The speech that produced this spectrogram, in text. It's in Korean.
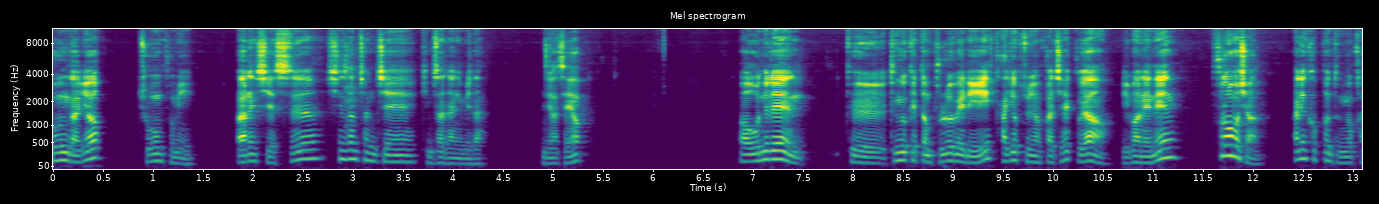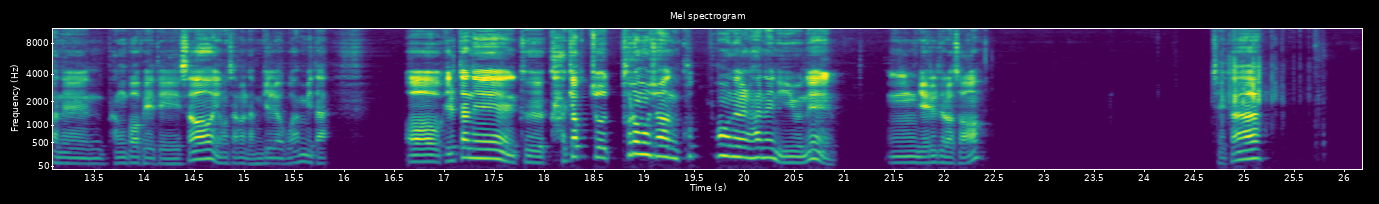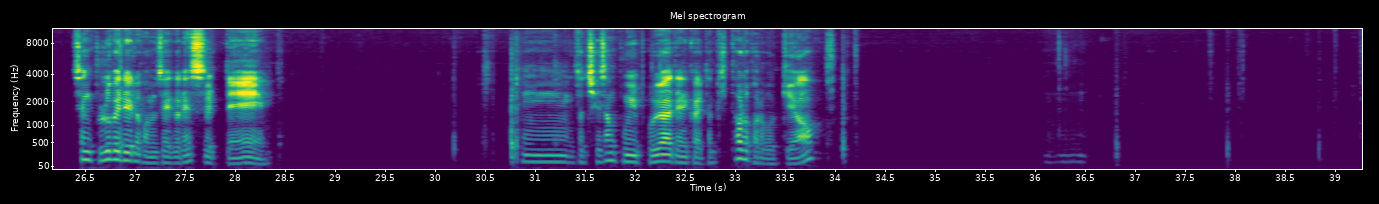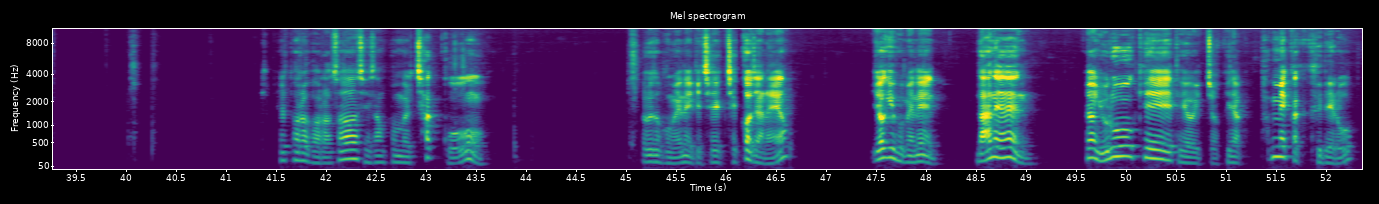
좋은 가격, 좋은 품위, 빠른 CS 신선천재 김 사장입니다. 안녕하세요. 어, 오늘은 그 등록했던 블루베리 가격 조정까지 했고요. 이번에는 프로모션 할인 쿠폰 등록하는 방법에 대해서 영상을 남기려고 합니다. 어, 일단은 그 가격 조 프로모션 쿠폰을 하는 이유는 음, 예를 들어서 제가 생 블루베리를 검색을 했을 때 음, 일단 제 상품이 보여야 되니까 일단 필터를 걸어볼게요. 음. 필터를 걸어서 제 상품을 찾고 여기서 보면은 이게 제, 제 거잖아요. 여기 보면은 나는 그냥 요렇게 되어 있죠. 그냥 판매가 그대로.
